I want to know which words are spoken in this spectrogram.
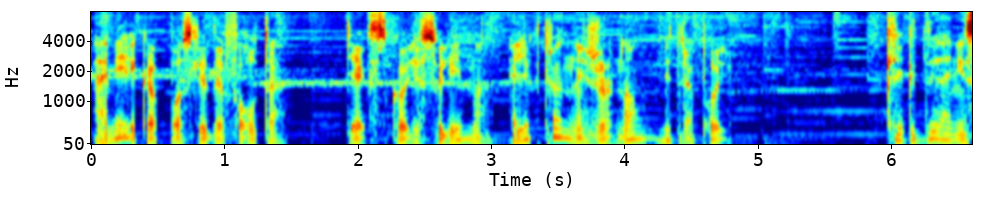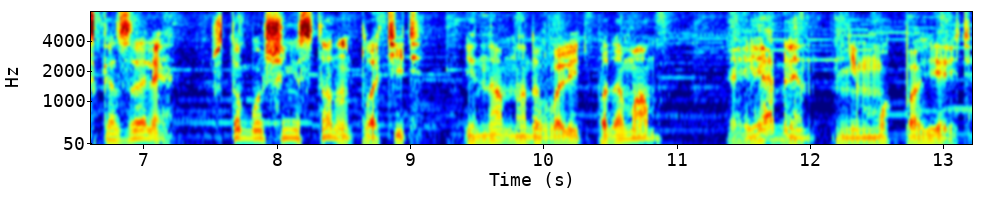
Америка после дефолта. Текст Коли Сулима, электронный журнал «Метрополь». Когда они сказали, что больше не станут платить, и нам надо валить по домам, я, блин, не мог поверить.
